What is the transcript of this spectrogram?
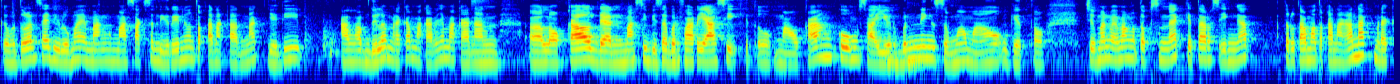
Kebetulan saya di rumah emang masak sendiri nih untuk anak-anak. Jadi alhamdulillah mereka makannya makanan eh, lokal dan masih bisa bervariasi gitu. Mau kangkung, sayur bening semua mau gitu. Cuman memang untuk snack kita harus ingat terutama untuk anak-anak mereka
